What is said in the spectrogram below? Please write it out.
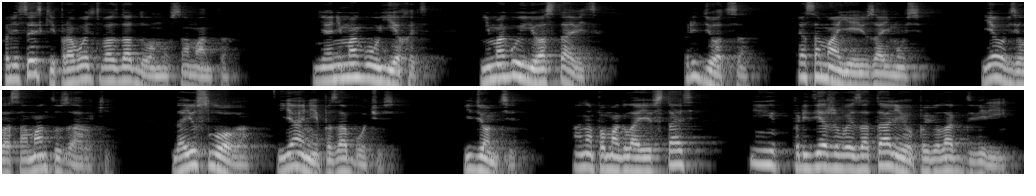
Полицейский проводит вас до дому, Саманта. Я не могу уехать. Не могу ее оставить. Придется. Я сама ею займусь. Ева взяла Саманту за руки. Даю слово, я о ней позабочусь. Идемте. Она помогла ей встать и, придерживая за талию, повела к двери.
